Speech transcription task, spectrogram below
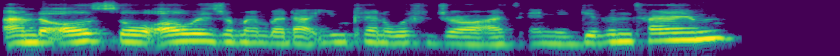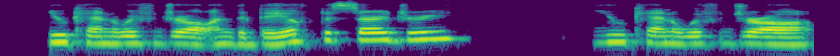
And also always remember that you can withdraw at any given time. You can withdraw on the day of the surgery. You can withdraw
